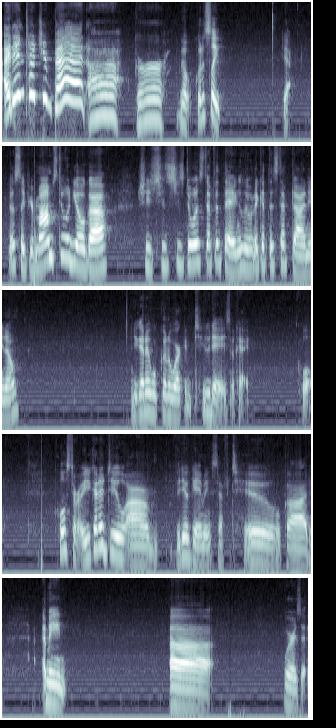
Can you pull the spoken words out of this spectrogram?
I didn't touch your bed ah grr no go to sleep yeah go to sleep your mom's doing yoga she's she's she's doing stuff and things we want to get this stuff done you know you gotta go to work in two days. Okay. Cool. Cool story. Oh, you gotta do um, video gaming stuff too. God. I mean, uh, where is it?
